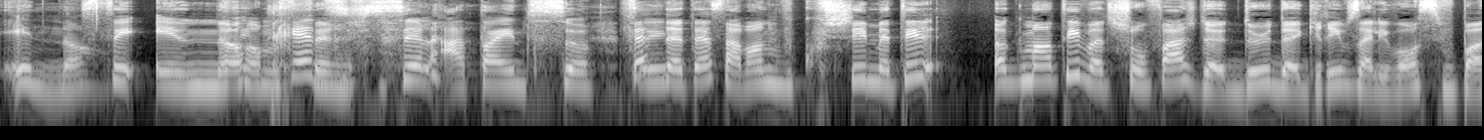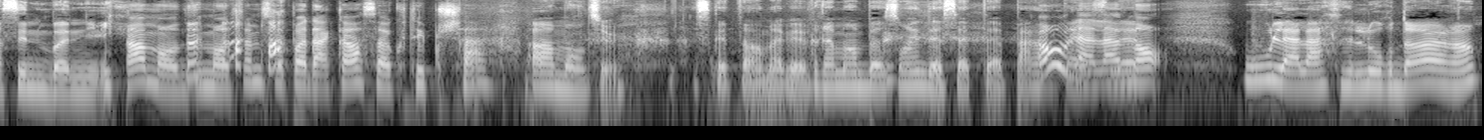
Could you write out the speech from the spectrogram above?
énorme. C'est énorme. C'est très difficile d'atteindre ça. Faites le test avant de vous coucher. Mettez, augmentez votre chauffage de 2 degrés. Vous allez voir si vous passez une bonne nuit. Ah mon Dieu, mon chum serait pas d'accord, ça va coûter plus cher. Ah mon Dieu. Est-ce que tu en avais vraiment besoin de cette parenthèse Oh là là, non. Ouh là là, lourdeur, hein?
